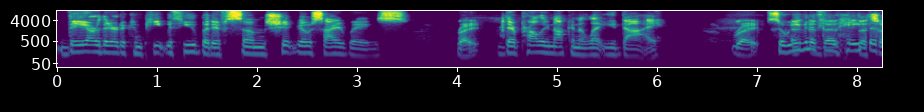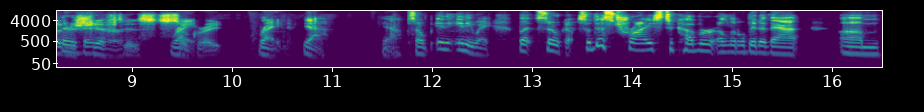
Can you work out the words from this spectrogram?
they are there to compete with you, but if some shit goes sideways, right, they're probably not going to let you die. Right. So even and if you hate that, sudden they're shift there, is so Right. great. right? Yeah, yeah. So in, anyway, but so Yep. so this tries to cover a little bit of that, um,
